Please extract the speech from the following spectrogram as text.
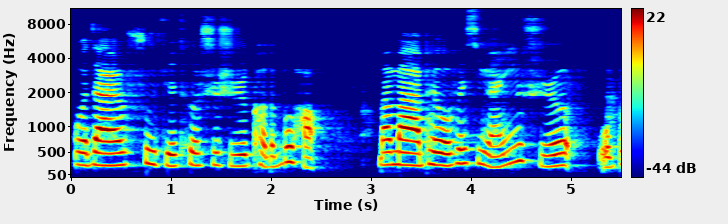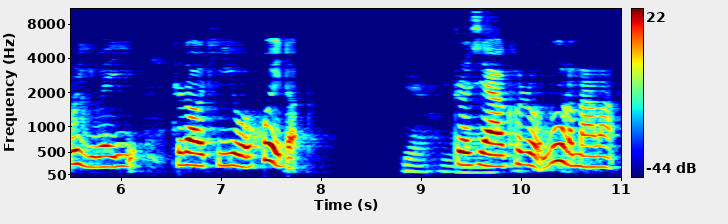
我在数学测试时考得不好。妈妈陪我分析原因时，我不以为意。这道题我会的。这下可惹怒了妈妈。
